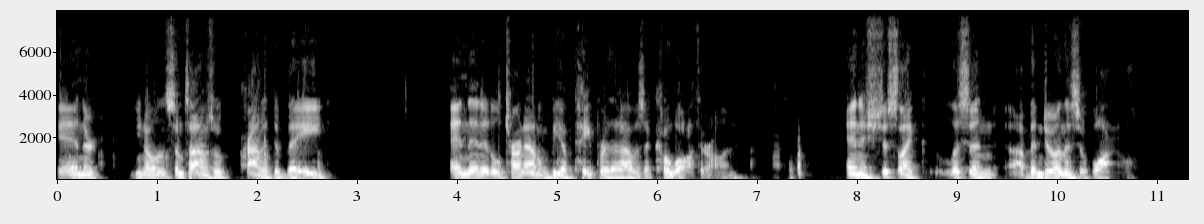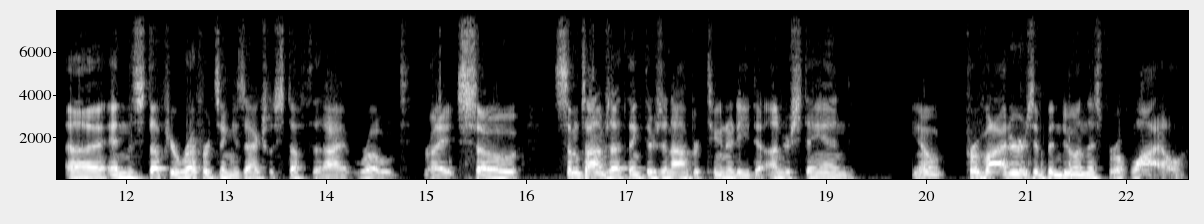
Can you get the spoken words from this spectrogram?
and they're, you know, sometimes we'll kind of debate, and then it'll turn out it'll be a paper that I was a co-author on, and it's just like, listen, I've been doing this a while, uh, and the stuff you're referencing is actually stuff that I wrote, right? So sometimes I think there's an opportunity to understand, you know, providers have been doing this for a while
